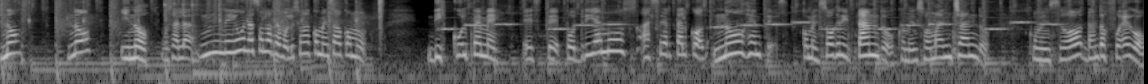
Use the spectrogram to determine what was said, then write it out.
no, no y no. O sea, ni una sola revolución ha comenzado como, discúlpeme, este, podríamos hacer tal cosa. No, gentes, comenzó gritando, comenzó manchando, comenzó dando fuego.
